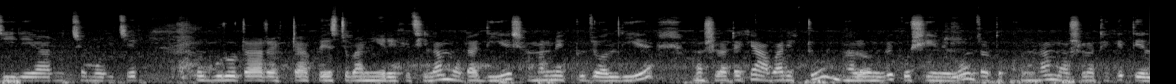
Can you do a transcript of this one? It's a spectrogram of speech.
জিরে আর হচ্ছে মরিচের গুঁড়োটার একটা পেস্ট বানিয়ে রেখেছিলাম, ওটা দিয়ে সামান্য একটু জল দিয়ে মশলাটাকে আবার একটু ভালোভাবে কষিয়ে নেব। যতক্ষণ না মশলা থেকে তেল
